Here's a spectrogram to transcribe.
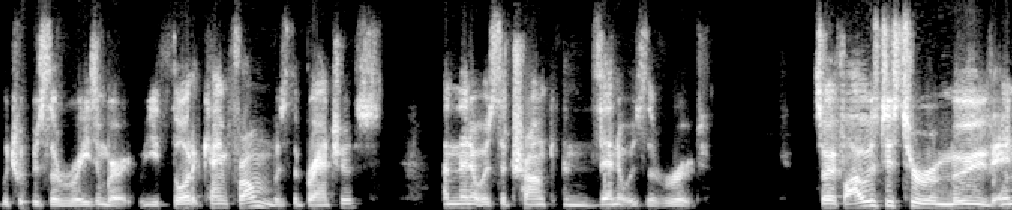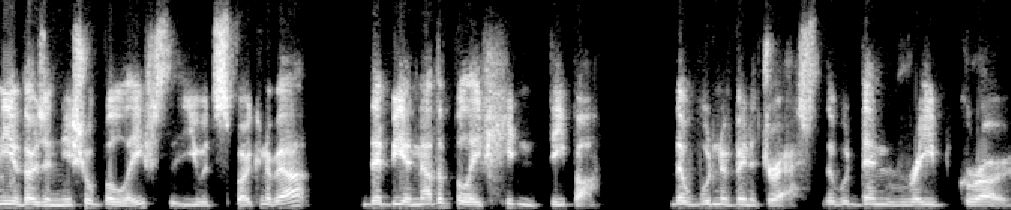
which was the reason where you thought it came from, was the branches. And then it was the trunk, and then it was the root. So if I was just to remove any of those initial beliefs that you had spoken about, there'd be another belief hidden deeper that wouldn't have been addressed, that would then regrow.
